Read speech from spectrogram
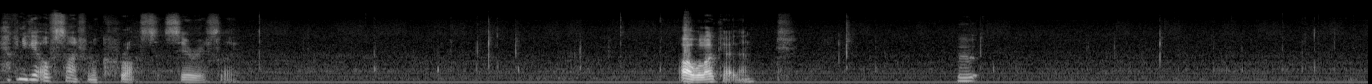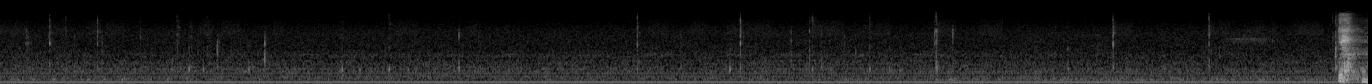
How can you get offside from a cross? Seriously. Oh well, okay then. Ooh. Uh,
